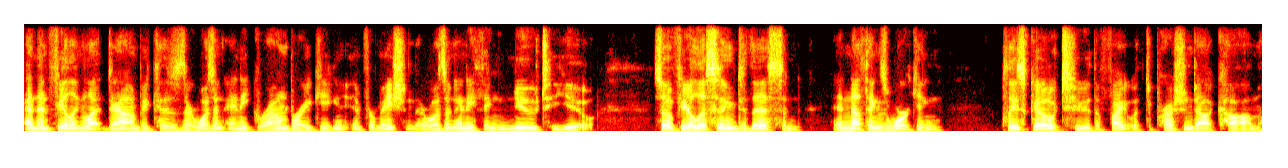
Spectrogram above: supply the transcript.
and then feeling let down because there wasn't any groundbreaking information. There wasn't anything new to you. So if you're listening to this and, and nothing's working, please go to thefightwithdepression.com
